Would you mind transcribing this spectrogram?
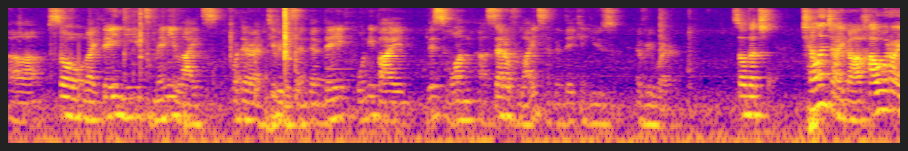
Uh, so like they need many lights for their activities and then they only buy this one uh, set of lights and then they can use everywhere. So the ch challenge I got, how would I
